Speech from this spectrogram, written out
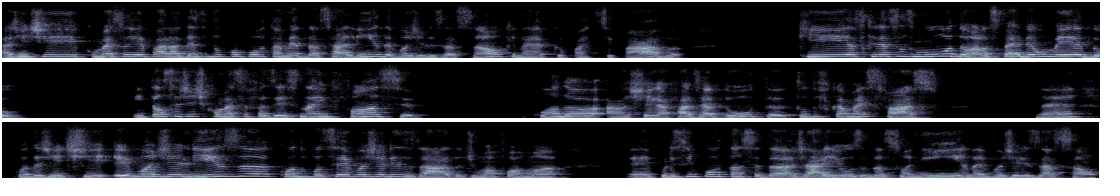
a gente começa a reparar dentro do comportamento da salinha de evangelização, que na época eu participava, que as crianças mudam, elas perdem o medo. Então, se a gente começa a fazer isso na infância, quando chega a fase adulta, tudo fica mais fácil, né? Quando a gente evangeliza, quando você é evangelizado de uma forma... É, por isso a importância da Jailza, da Soninha, na evangelização.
